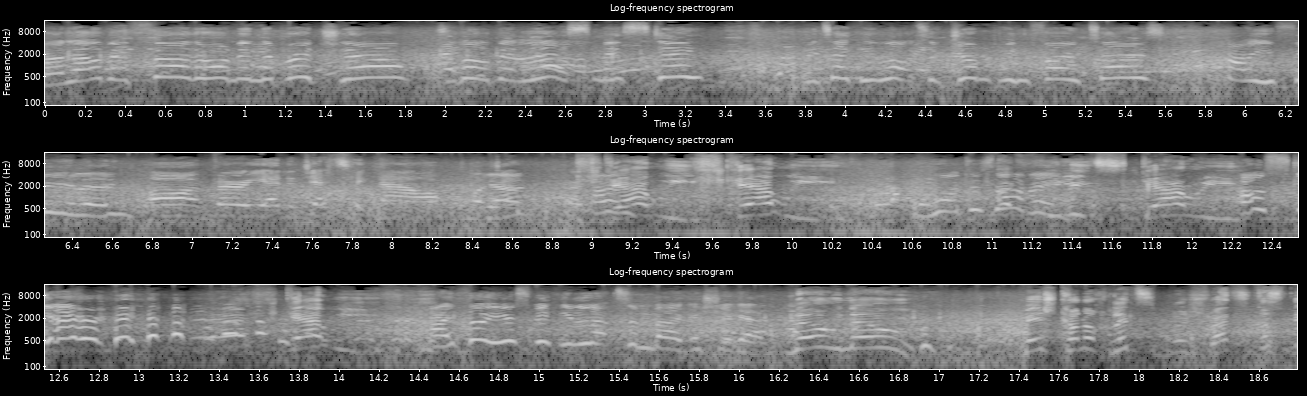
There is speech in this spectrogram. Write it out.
We're a little bit further on in the bridge now. It's a little bit less misty. We're taking lots of jumping photos. How are you feeling? Oh, I'm very energetic now. Yeah? Scary, scary. What does that I'm mean? feeling scary. Oh, scary! Scary. I thought you were speaking Luxembourgish again. No, no. Mensch kann auch Luxembourgisch. Was? Das is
